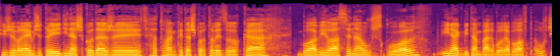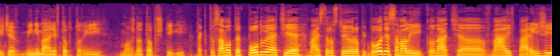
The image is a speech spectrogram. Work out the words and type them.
Čiže vravím, že to je jediná škoda, že táto anketa športovec roka bola vyhlásená už skôr. Inak by tam Barbara bola určite minimálne v top 3, možno top 4. Tak to samotné podujatie majstrovstiev Európy. Pôvodne sa mali konať e, v máji v Paríži,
